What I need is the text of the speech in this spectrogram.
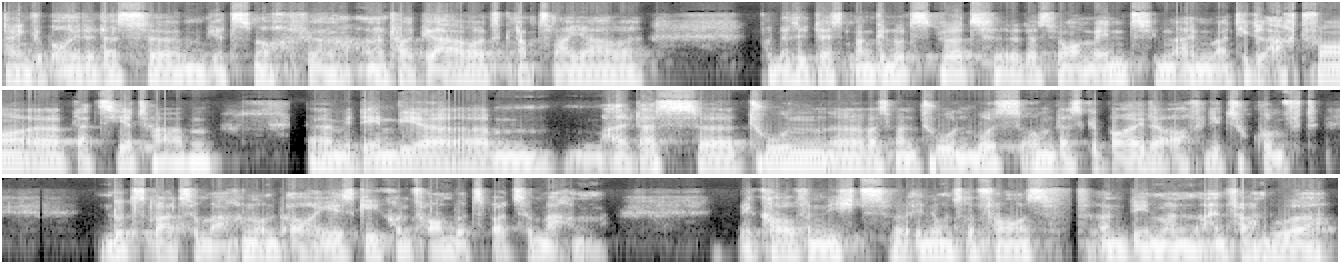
Ein Gebäude, das ähm, jetzt noch für anderthalb Jahre, knapp zwei Jahre von der Südwestbank genutzt wird, äh, das wir im Moment in einem Artikel 8 Fonds äh, platziert haben, äh, mit dem wir ähm, all das tun, was man tun muss, um das Gebäude auch für die Zukunft nutzbar zu machen und auch ESG-konform nutzbar zu machen. Wir kaufen nichts in unsere Fonds, an dem man einfach nur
